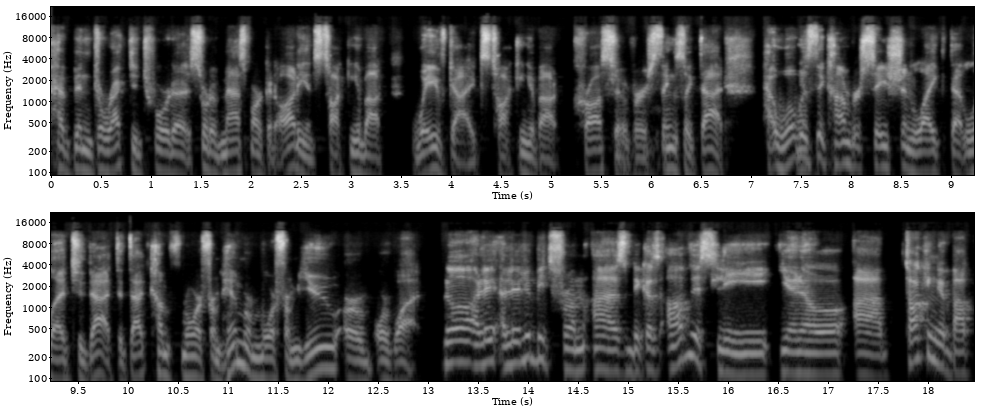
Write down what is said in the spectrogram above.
have been directed toward a sort of mass market audience talking about waveguides talking about crossovers things like that How, what was the conversation like that led to that did that come more from him or more from you or or what no, a, li- a, little bit from us because obviously, you know, uh, talking about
